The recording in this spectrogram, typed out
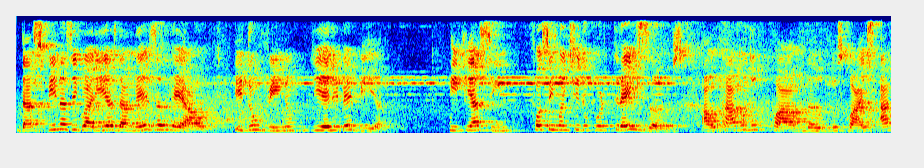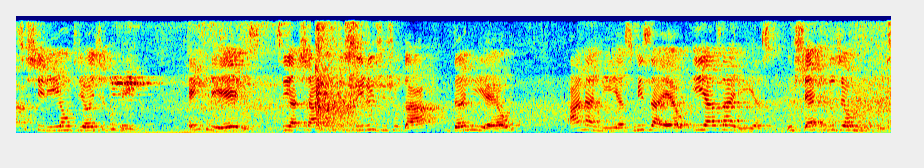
das finas iguarias da mesa real e do vinho que ele bebia, e que assim fossem mantidos por três anos, ao cabo do qual, dos quais assistiriam diante do rei. Entre eles se achavam dos filhos de Judá Daniel, Ananias, Misael e Azarias, o chefe dos eunucos.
